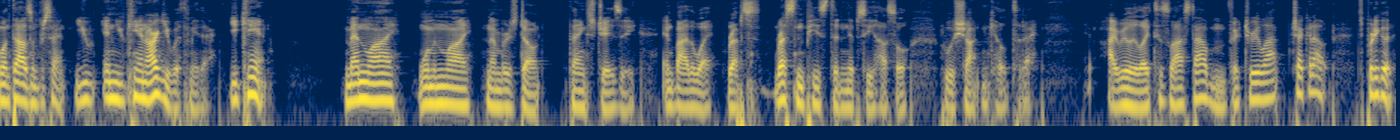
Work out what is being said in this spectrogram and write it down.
1000%. You and you can't argue with me there. You can't. Men lie, women lie, numbers don't. Thanks, Jay-Z. And by the way, reps, rest in peace to Nipsey Hussle, who was shot and killed today. I really liked his last album, Victory Lap. Check it out. It's pretty good.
